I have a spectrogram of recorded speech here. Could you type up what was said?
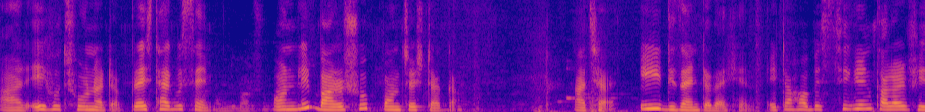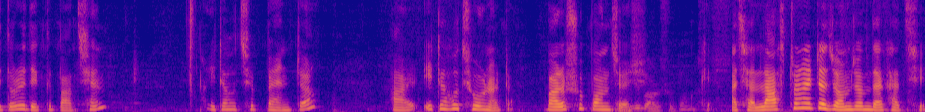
আর এই হচ্ছে ওড়নাটা প্রাইস থাকবে সেম অনলি বারোশো। পঞ্চাশ টাকা। আচ্ছা এই ডিজাইনটা দেখেন। এটা হবে সি গ্রিন কালারের ভিতরে দেখতে পাচ্ছেন। এটা হচ্ছে প্যান্টটা। আর এটা হচ্ছে ওড়নাটা। বারোশো পঞ্চাশ। বারোশো পঞ্চাশ। ওকে আচ্ছা লাস্ট ওয়ান একটা জমজম দেখাচ্ছি।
